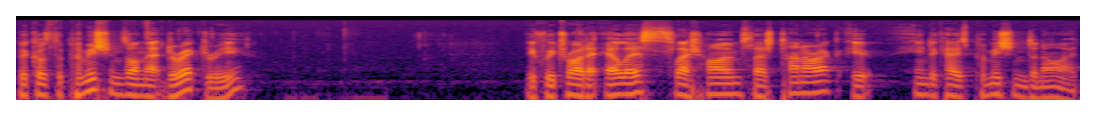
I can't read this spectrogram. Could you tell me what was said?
because the permissions on that directory if we try to ls slash home slash Tanarak it indicates permission denied.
